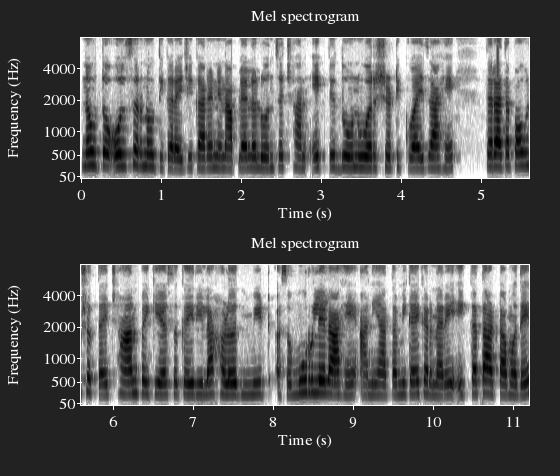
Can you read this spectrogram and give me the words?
नव्हतं ओलसर नव्हती करायची. कारण आहे ना आपल्याला लोणचं छान एक ते दोन वर्ष टिकवायचं आहे. तर आता पाहू शकताय छानपैकी असं कैरीला हळद मीठ असं मुरलेलं आहे. आणि आता मी काय करणार आहे एका ताटामध्ये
